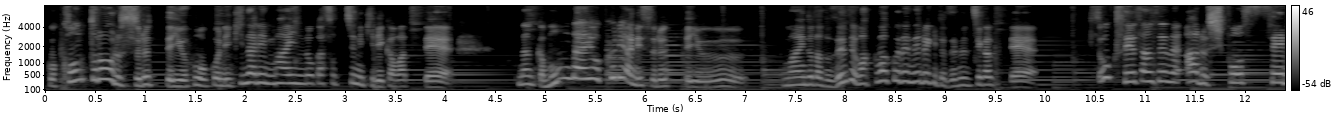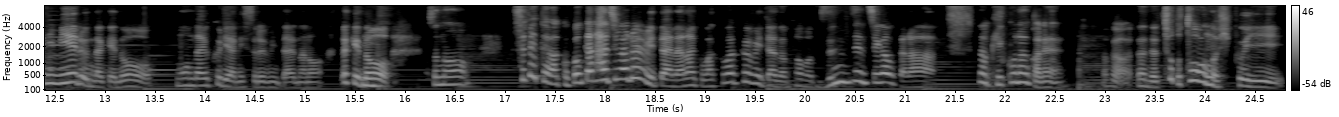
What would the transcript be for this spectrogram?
こうコントロールするっていう方向にいきなりマインドがそっちに切り替わってなんか問題をクリアにするっていうマインドだと全然ワクワクのエネルギーと全然違くてすごく生産性のある思考性に見えるんだけど問題をクリアにするみたいなの。だけど、その全てはここから始まるみたいななんかワクワクみたいなパワーと全然違うからなんか結構なんかねなんかなんだちょっとトーンの低い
